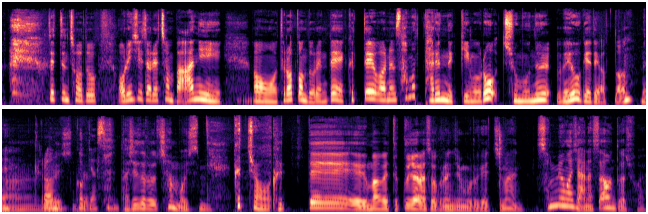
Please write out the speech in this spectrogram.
어쨌든 저도 어린 시절에 참 많이 어, 들었던 노래인데 그때와는 사뭇 다른 느낌으로 주문을 외우게 되었던 네, 아, 그런 곡이었습니다. 다시 들어도 참 멋있습니다. 그쵸. 그 그때의 음악을 듣고 자라서 그런지 모르겠지만 선명하지 않은 사운드가 좋아요.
